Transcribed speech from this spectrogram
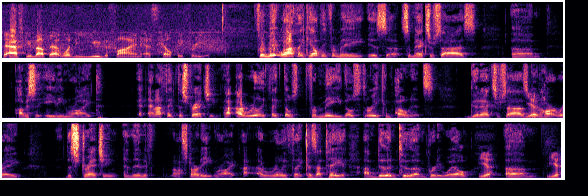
to ask you about that, what do you define as healthy for you? For me, well, I think healthy for me is uh, some exercise, um, obviously eating right, and I think the stretching. I, I really think those, for me, those three components good exercise, Yeah. good heart rate, the stretching, and then if I start eating right, I, I really think, because I tell you, I'm doing two of them pretty well. Yeah. Um, yeah.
